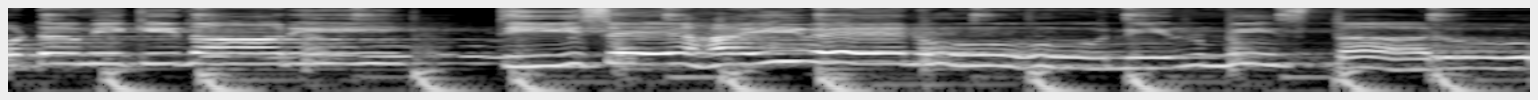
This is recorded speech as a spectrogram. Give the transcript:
ఓటమికి దారి తీసే హైవేను నిర్మిస్తారు.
